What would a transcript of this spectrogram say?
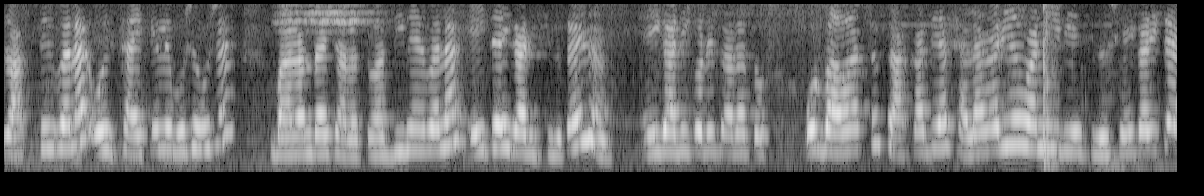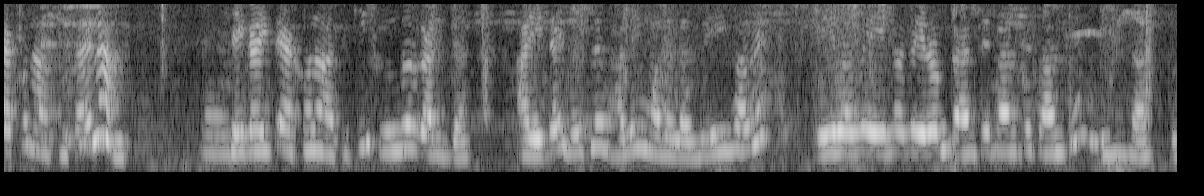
রাত্রের বেলায় ওই সাইকেলে বসে বসে বারান্দায় চালাতো। আর দিনের বেলা এইটাই গাড়ি ছিল, তাই না? এই গাড়ি করে চালাতো। ওর বাবা একটা চাকা দেওয়া ঠেলা গাড়িও বানিয়ে দিয়েছিল। সেই গাড়িটা এখন আছে, তাই না? সেই গাড়িটা এখনও আছে, কি সুন্দর গাড়িটা। আর এটাই বসলে ভালোই মজা লাগবে। এইভাবে এইভাবে এইভাবে এরকম টানতে টানতে টানতে এদিকে আসতো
